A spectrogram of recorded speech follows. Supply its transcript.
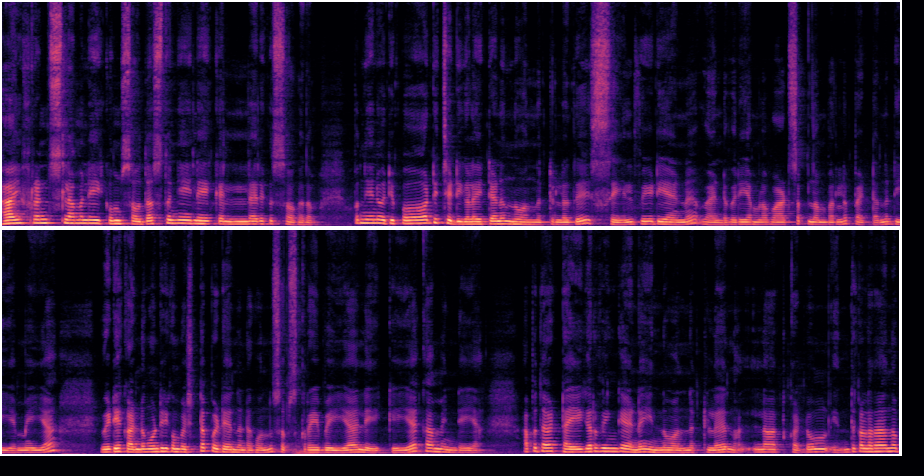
ഹായ് ഫ്രണ്ട്സ് അസ്ലാമലൈക്കും സൗദാസ് തുന്നയിലേക്ക് എല്ലാവർക്കും സ്വാഗതം. അപ്പം ഞാൻ ഒരുപാട് ചെടികളായിട്ടാണ് ഇന്ന് വന്നിട്ടുള്ളത്. സെയിൽ വീഡിയോ ആണ്. വേണ്ടവർ നമ്മളെ വാട്സപ്പ് നമ്പറിൽ പെട്ടെന്ന് ഡി എം ചെയ്യുക. വീഡിയോ കണ്ടുകൊണ്ടിരിക്കുമ്പോൾ ഇഷ്ടപ്പെടുകയെന്നുണ്ടെങ്കിൽ ഒന്ന് സബ്സ്ക്രൈബ് ചെയ്യുക ലൈക്ക് ചെയ്യുക കമന്റ് ചെയ്യുക. അപ്പോൾ ഇതാ ടൈഗർ വിങ്കയാണ് ഇന്ന് വന്നിട്ടുള്ളത്. നല്ല കടും എന്ത് കളറാണെന്ന്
